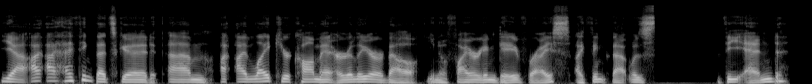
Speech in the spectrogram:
Yeah, I, I think that's good. Um, I, I, like your comment earlier about you know firing Dave Rice. I think that was the end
